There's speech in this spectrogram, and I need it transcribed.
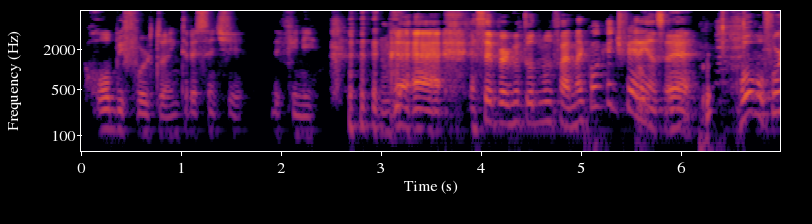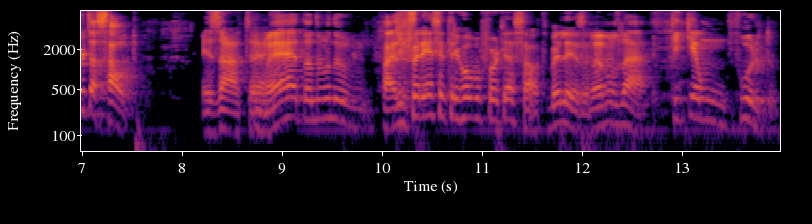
Roubo e furto. É interessante definir. é, essa pergunta todo mundo faz. Mas qual que é a diferença? É. Né? Roubo, furto, assalto. Exato. Não é? é? Todo mundo faz. Diferença entre roubo, furto e assalto. Beleza. Vamos lá. O que, que é um furto?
